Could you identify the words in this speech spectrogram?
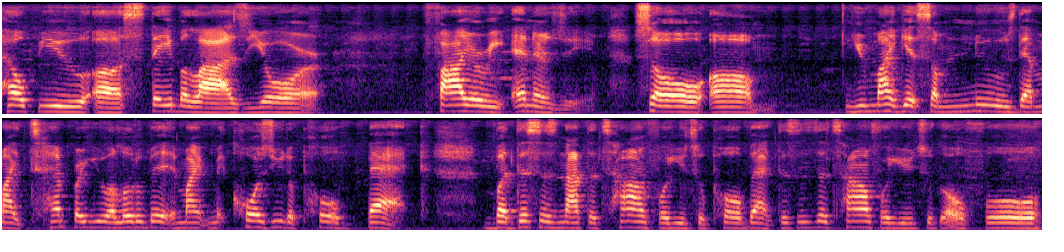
help you uh, stabilize your fiery energy. So, um, you might get some news that might temper you a little bit. It might cause you to pull back. But this is not the time for you to pull back. This is the time for you to go full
